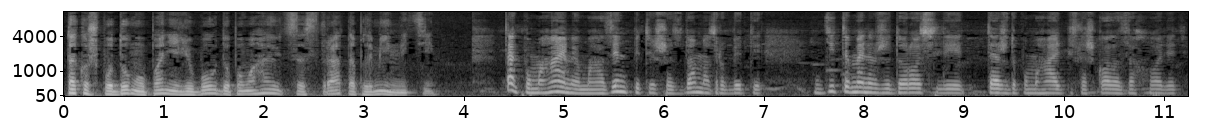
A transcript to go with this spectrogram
Також по дому пані Любов допомагають сестра та племінниці. Так, допомагаємо в магазин піти, щось вдома зробити. Діти в мене вже дорослі, теж допомагають після школи заходять.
